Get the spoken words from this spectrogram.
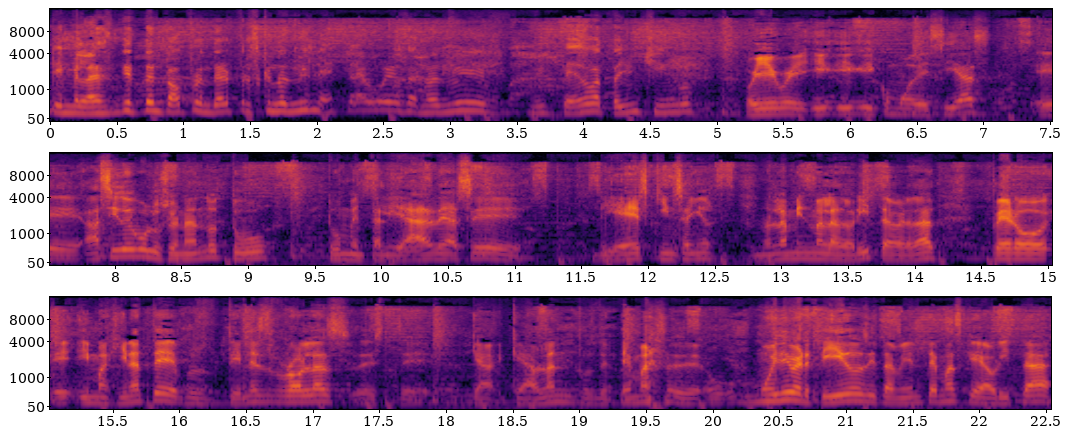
Y me la he intentado aprender, pero es que no es mi letra, güey. O sea, no es mi, mi pedo, batalla un chingo. Oye, güey, y, y- y como decías, eh, has ido evolucionando tú, tu mentalidad de hace 10, 15 años, pues no es la misma la de ahorita, ¿verdad? Pero eh, imagínate, pues tienes rolas este, que, que hablan pues, de temas eh, muy divertidos y también temas que ahorita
